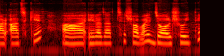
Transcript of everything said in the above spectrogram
আর আজকে এরা যাচ্ছে সবাই জল সইতে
